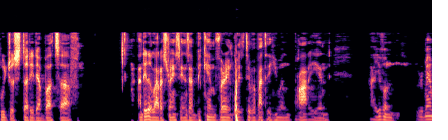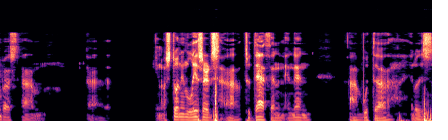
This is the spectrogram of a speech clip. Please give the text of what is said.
who just studied their butts off. I did a lot of strange things. I became very inquisitive about the human body, and I even remember um, uh, you know, stoning lizards uh, to death, and and then um, with the you know this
